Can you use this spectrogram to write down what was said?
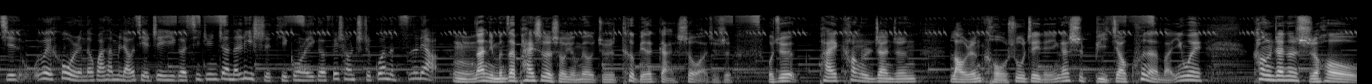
其实为后人的话，他们了解这一个细菌战的历史提供了一个非常直观的资料。嗯，那你们在拍摄的时候有没有就是特别的感受啊？就是我觉得拍抗日战争老人口述这一点应该是比较困难吧，因为抗日战争的时候，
